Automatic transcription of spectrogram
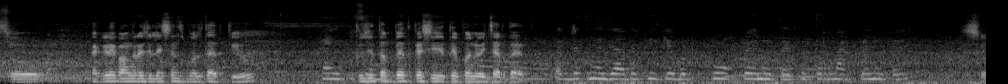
सो सगळे कॉंग्रॅच्युलेशन बोलतायत पिऊ थँक्यू तुझी तब्येत कशी आहे ते पण विचारतायत. तब्येत म्हणजे आता ठीक आहे बट खूप पेन होत आहे खतरनाक पेन होत आहे सो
